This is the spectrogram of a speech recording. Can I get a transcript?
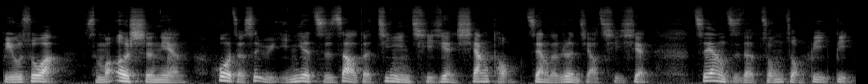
比如说啊，什么二十年，或者是与营业执照的经营期限相同这样的认缴期限，这样子的种种弊病，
